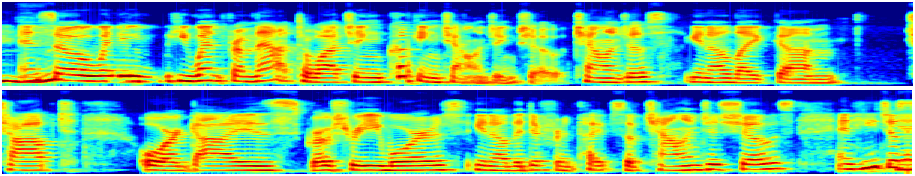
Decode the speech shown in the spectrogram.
Mm-hmm. And so when he he went from that to watching cooking challenging show challenges, you know, like um, Chopped or Guys Grocery Wars, you know, the different types of challenges shows, and he just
